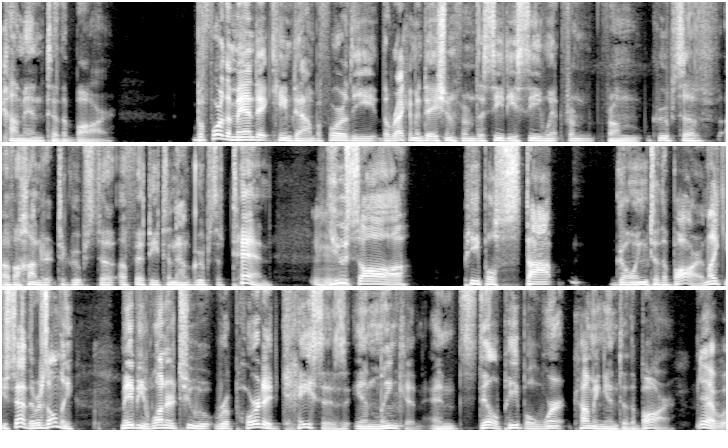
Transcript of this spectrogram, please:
come into the bar. Before the mandate came down, before the the recommendation from the CDC went from from groups of of 100 to groups to, of 50 to now groups of 10, Mhm. you saw people stop going to the bar. And like you said, there was only maybe one or two reported cases in Lincoln and still people weren't coming into the bar. Yeah,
